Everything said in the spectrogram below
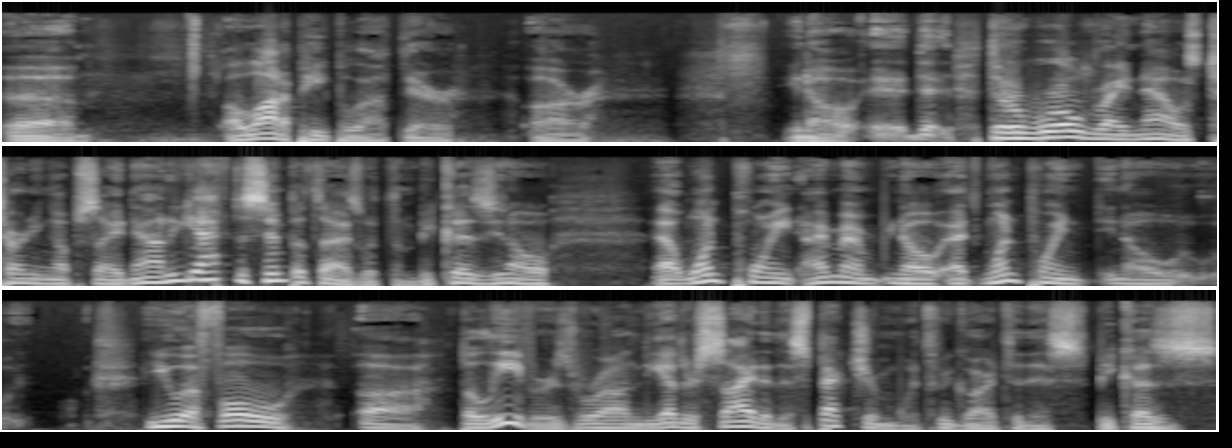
Uh, a lot of people out there are you know their world right now is turning upside down and you have to sympathize with them because you know at one point i remember you know at one point you know ufo uh, believers were on the other side of the spectrum with regard to this because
